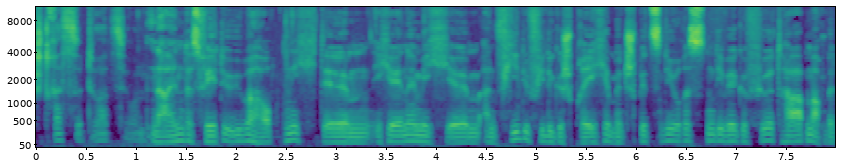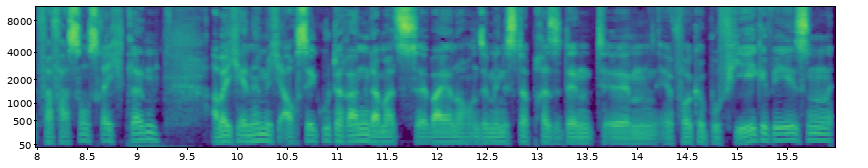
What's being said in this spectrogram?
Stresssituation? Nein, das fehlte überhaupt nicht. Ähm, ich erinnere mich ähm, an viele, viele Gespräche mit Spitzenjuristen, die wir geführt haben, auch mit Verfassungsrechtlern. Aber ich erinnere mich auch sehr gut daran, damals äh, war ja noch unser Ministerpräsident ähm, Volker Bouffier gewesen,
